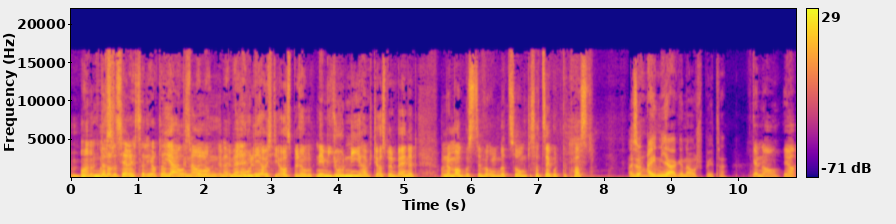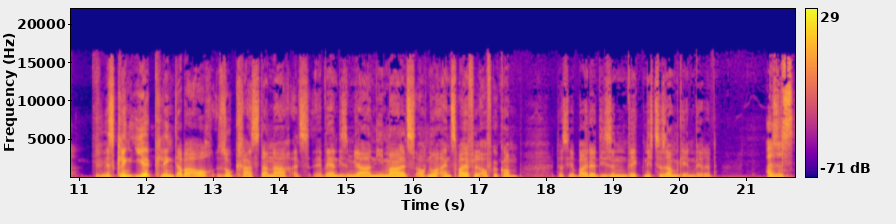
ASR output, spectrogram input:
Und, und das du hattest ja rechtzeitig auch deine ja, genau. Ausbildung Im, äh, im beendet. Juli habe ich die Ausbildung, nee, im Juni habe ich die Ausbildung beendet und im August sind wir umgezogen. Das hat sehr gut gepasst. Also ein Jahr genau später. Genau, ja. Es klingt, ihr klingt aber auch so krass danach, als wäre in diesem Jahr niemals auch nur ein Zweifel aufgekommen, dass ihr beide diesen Weg nicht zusammengehen werdet. Also es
